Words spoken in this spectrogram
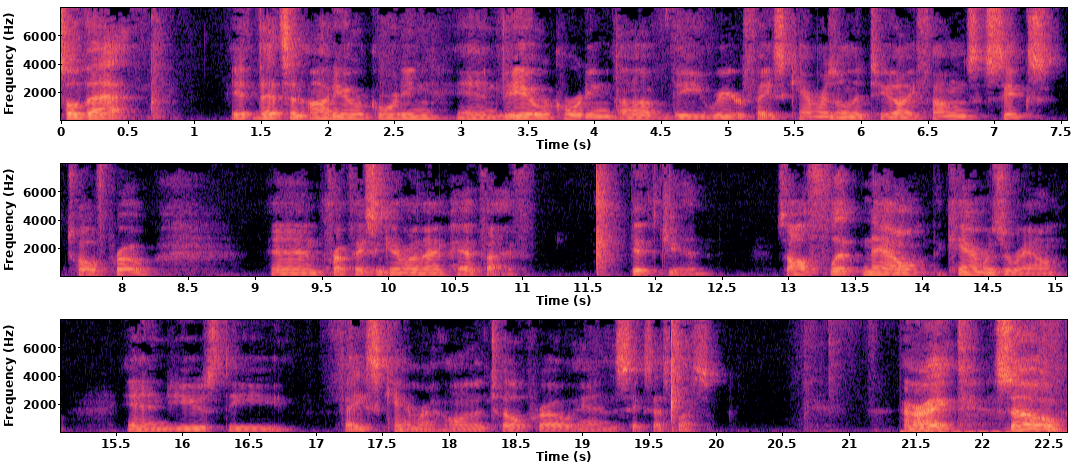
So that it, that's an audio recording and video recording of the rear face cameras on the two iPhones, 6, 12 Pro, and front facing camera on the iPad 5, 5th gen. So I'll flip now the cameras around and use the face camera on the 12 Pro and 6S Plus. All right, so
